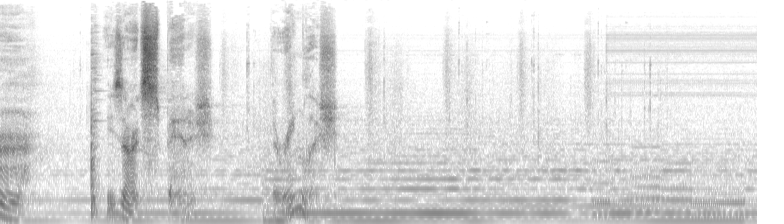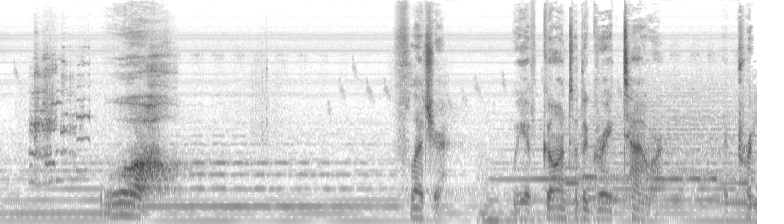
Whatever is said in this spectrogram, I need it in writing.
Hmm. These aren't Spanish. They're English. Whoa. Fletcher, we have gone to the Great Tower. I pray...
